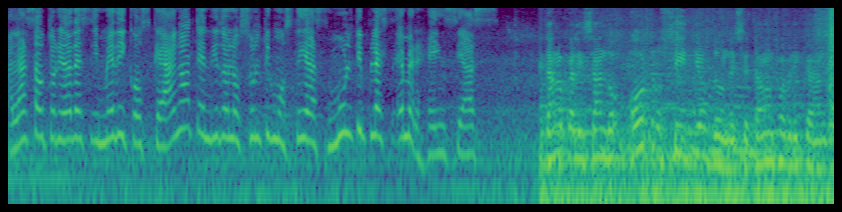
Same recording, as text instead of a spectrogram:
a las autoridades y médicos que han atendido en los últimos días múltiples emergencias. Están localizando otros sitios donde se estaban fabricando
